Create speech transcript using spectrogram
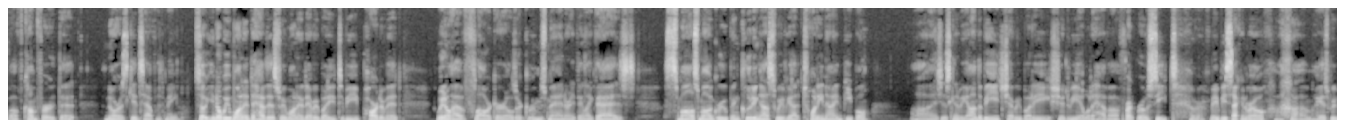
of comfort that Nora's kids have with me. So you know, we wanted to have this. We wanted everybody to be part of it. we don't have flower girls or groomsmen or anything like that. It's small, small group, including us. We've got 29 people. Uh, it's just going to be on the beach. Everybody should be able to have a front row seat or maybe second row. Um, I guess we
